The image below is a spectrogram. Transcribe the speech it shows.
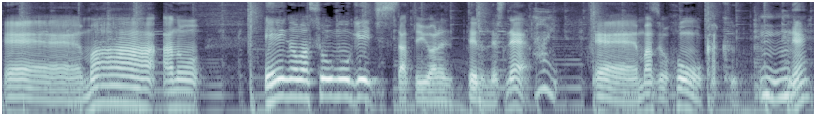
えーまああの映画は総合芸術だと言われてるんですね、はい。えーまず本を書く、うんうん。ね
